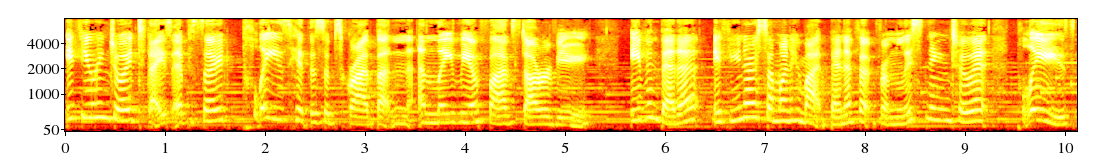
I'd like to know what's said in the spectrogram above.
If you enjoyed today's episode, please hit the subscribe button and leave me a five star review. Even better, if you know someone who might benefit from listening to it, please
